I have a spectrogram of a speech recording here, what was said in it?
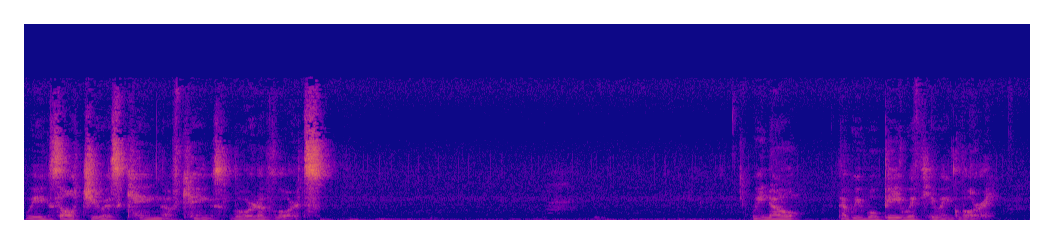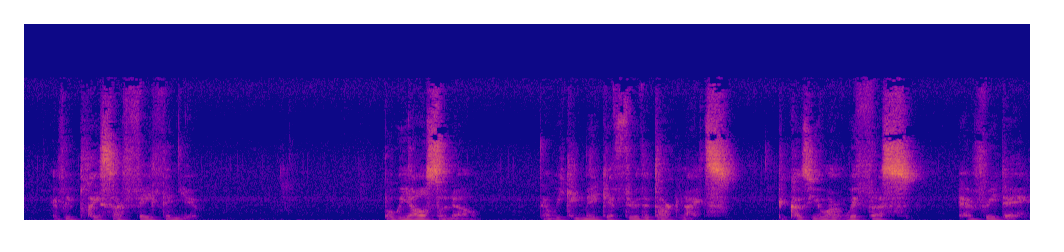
We exalt you as King of kings, Lord of lords. We know that we will be with you in glory if we place our faith in you. But we also know that we can make it through the dark nights because you are with us every day.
